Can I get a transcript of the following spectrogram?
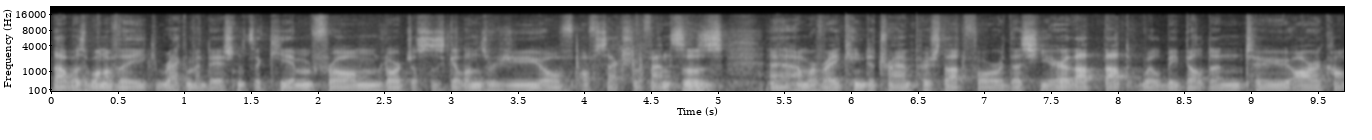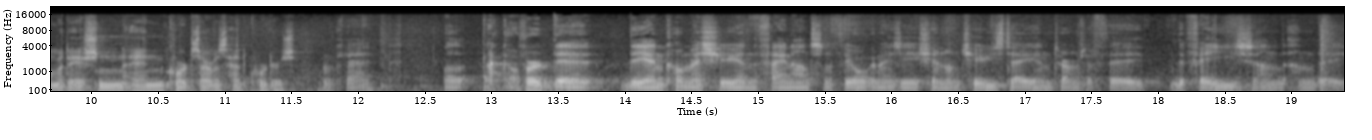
That was one of the recommendations that came from Lord Justice Gillen's review of, of sexual offences, uh, and we're very keen to try and push that forward this year. That, that will be built into our accommodation in court service headquarters. Okay. Well, I covered the, the income issue and the financing of the organisation on Tuesday in terms of the, the fees and, and the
